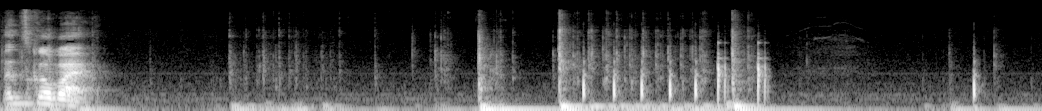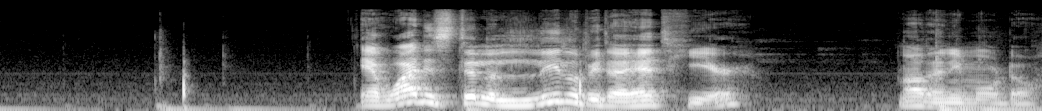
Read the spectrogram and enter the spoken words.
let's go back. Yeah, white is still a little bit ahead here. Not anymore though.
